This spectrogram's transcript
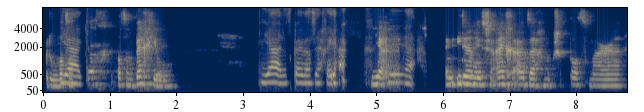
Ik bedoel, wat, een, weg, wat een weg, joh. Ja, dat kan je wel zeggen, ja. Ja. ja. En iedereen heeft zijn eigen uitdaging op zijn pad. Maar, uh,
